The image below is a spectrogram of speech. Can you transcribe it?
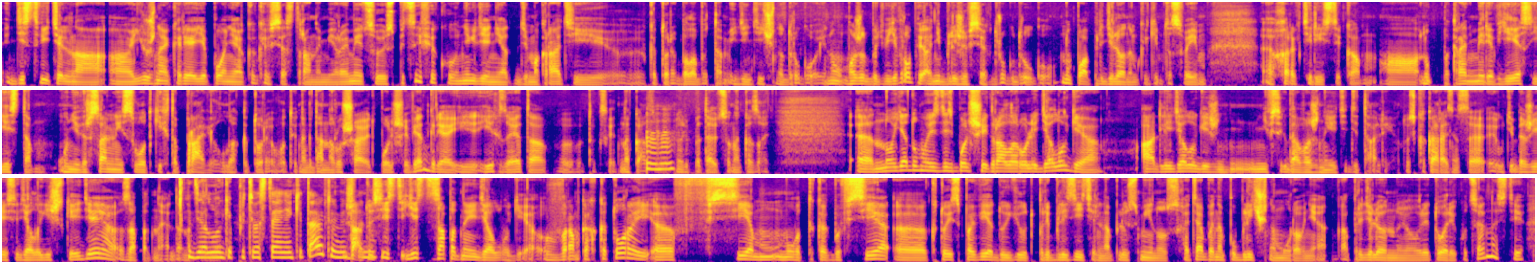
действительно, э, Южная Корея, Япония, как и все страны мира, имеют свою специфику. Нигде нет демократии, которая была бы там идентична другой. Ну, может быть, в Европе они ближе всех друг к другу, ну, по определенным каким-то своим характеристикам. А, ну, по крайней мере, в ЕС есть там универсальный свод каких-то правил, да, которые вот иногда нарушают Польша и Венгрия, и их за это, так сказать, наказывают, mm-hmm. ну, или пытаются наказать. Э, но я думаю, здесь больше играла роль идеология, а для идеологии же не всегда важны эти детали. То есть какая разница? У тебя же есть идеологическая идея западная. Да, например. идеология противостояния Китаю, ты имеешь Да, то есть есть, есть западная идеология, в рамках которой э, все, вот как бы все, э, кто исповедуют приблизительно плюс-минус хотя бы на публичном уровне определенную риторику ценностей,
